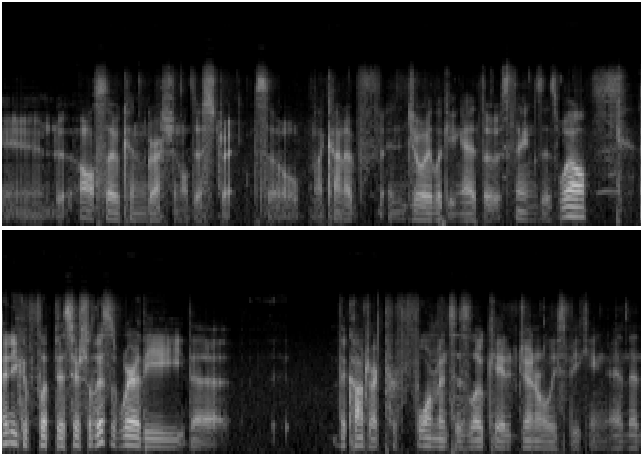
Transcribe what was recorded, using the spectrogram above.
and also congressional district. So I kind of enjoy looking at those things as well. Then you can flip this here. So this is where the the the contract performance is located, generally speaking, and then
